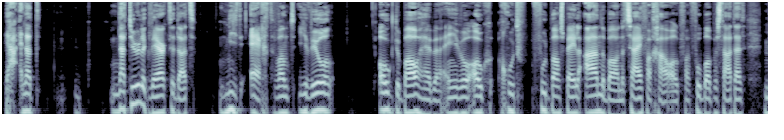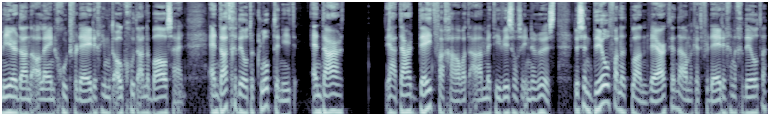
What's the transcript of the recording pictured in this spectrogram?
Ja, en dat... Natuurlijk werkte dat niet echt. Want je wil ook de bal hebben. En je wil ook goed voetbal spelen aan de bal. En dat zei Van Gaal ook. Van voetbal bestaat uit meer dan alleen goed verdedigen. Je moet ook goed aan de bal zijn. En dat gedeelte klopte niet. En daar, ja, daar deed Van Gaal wat aan met die wissels in de rust. Dus een deel van het plan werkte, namelijk het verdedigende gedeelte.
